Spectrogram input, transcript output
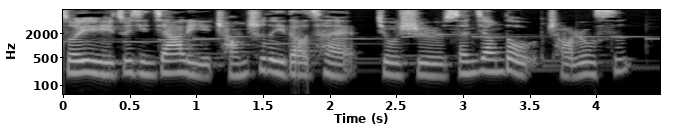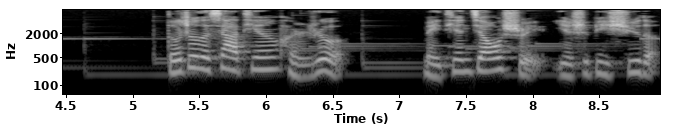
所以最近家里常吃的一道菜就是酸豇豆炒肉丝。德州的夏天很热，每天浇水也是必须的。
